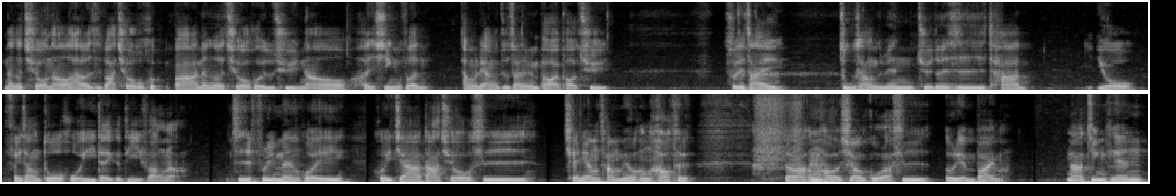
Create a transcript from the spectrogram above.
那个球，然后他儿子把球挥把那个球挥出去，然后很兴奋。他们两个就在那边跑来跑去，所以在主场这边绝对是他有非常多回忆的一个地方啦。只是 Freeman 回回家打球是前两场没有很好的得到很好的效果啊，是二连败嘛。那今天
